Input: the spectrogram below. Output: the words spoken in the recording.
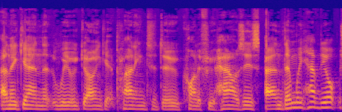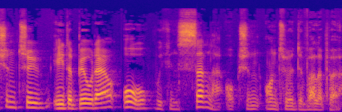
And again, that we would go and get planning to do quite a few houses. And then we have the option to either build out or we can sell that option onto a developer.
